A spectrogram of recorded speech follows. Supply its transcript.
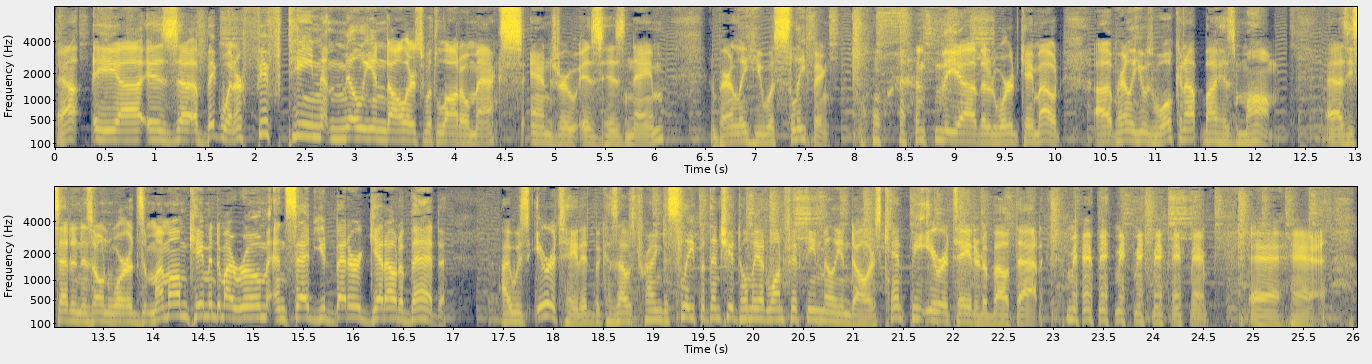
Yeah, he uh, is uh, a big winner. $15 million with Lotto Max. Andrew is his name. Apparently, he was sleeping when the, uh, the word came out. Uh, apparently, he was woken up by his mom. As he said in his own words, My mom came into my room and said, You'd better get out of bed. I was irritated because I was trying to sleep, but then she had told me I'd won $15 million. Can't be irritated about that.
